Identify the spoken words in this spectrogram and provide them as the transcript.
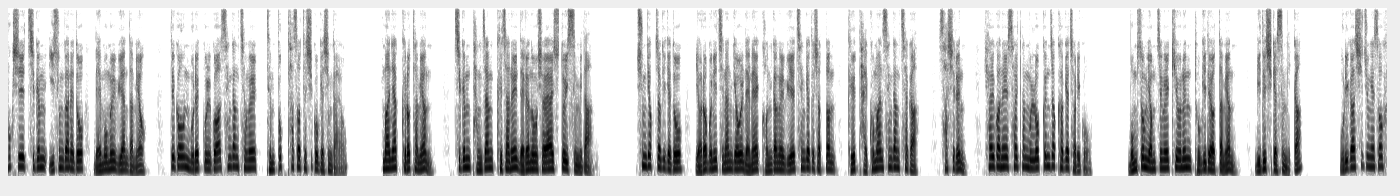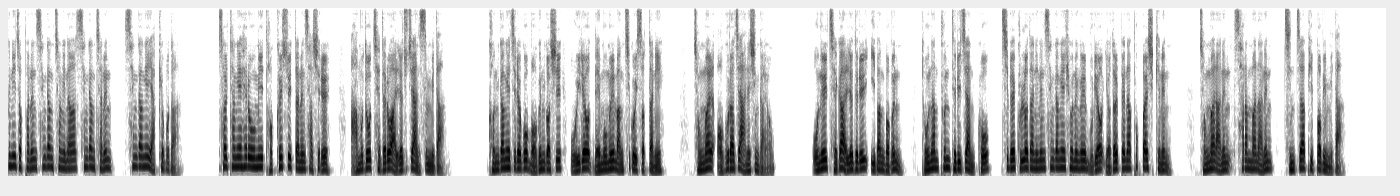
혹시 지금 이 순간에도 내 몸을 위한다며 뜨거운 물의 꿀과 생강청을 듬뿍 타서 드시고 계신가요? 만약 그렇다면 지금 당장 그 잔을 내려놓으셔야 할 수도 있습니다. 충격적이게도 여러분이 지난 겨울 내내 건강을 위해 챙겨 드셨던 그 달콤한 생강차가 사실은 혈관을 설탕물로 끈적하게 절이고 몸속 염증을 키우는 독이 되었다면 믿으시겠습니까? 우리가 시중에서 흔히 접하는 생강청이나 생강차는 생강의 약효보다 설탕의 해로움이 더 클 수 있다는 사실을 아무도 제대로 알려주지 않습니다. 건강해지려고 먹은 것이 오히려 내 몸을 망치고 있었다니 정말 억울하지 않으신가요? 오늘 제가 알려드릴 이 방법은 돈 한 푼 들이지 않고 집에 굴러다니는 생강의 효능을 무려 8배나 폭발시키는 정말 아는 사람만 아는 진짜 비법입니다.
